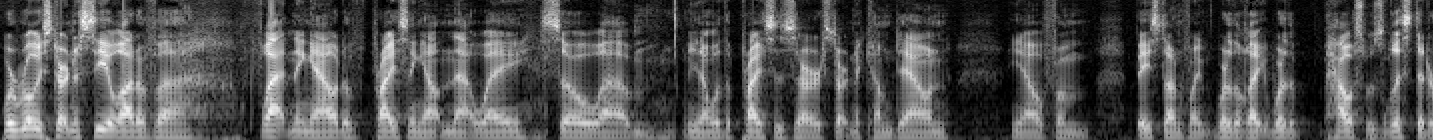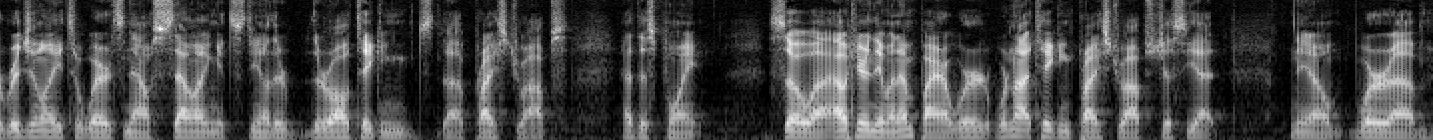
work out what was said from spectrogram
we're really starting to see a lot of uh, flattening out of pricing out in that way. So um, you know, the prices are starting to come down. You know, from based on like where the where the house was listed originally to where it's now selling. It's you know they're they're all taking uh, price drops at this point. So uh, out here in the Inland Empire, we're we're not taking price drops just yet. You know, we're um,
